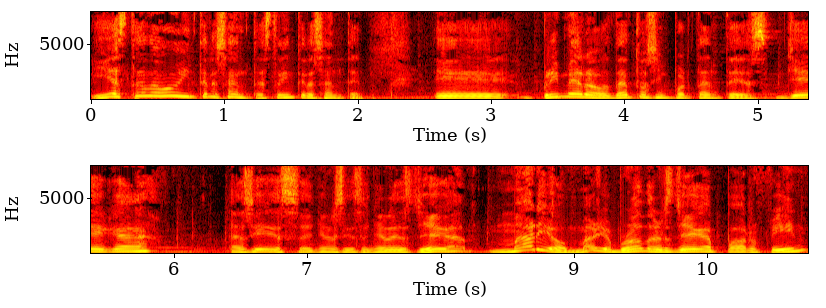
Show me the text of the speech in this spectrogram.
Y ha estado interesante, está interesante. Eh, primero, datos importantes. Llega, así es, señores y señores, llega Mario. Mario Brothers llega por fin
